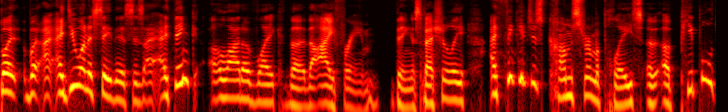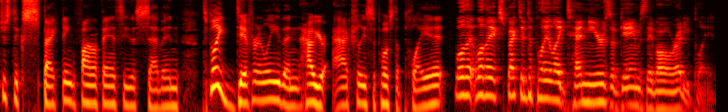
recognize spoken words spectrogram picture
but but I, I do want to say this is I, I think a lot of like the the iframe thing especially i think it just comes from a place of, of people just expecting final fantasy VII to play differently than how you're actually supposed to play it. Well, they, well, they expected to play like ten years of games they've already played.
